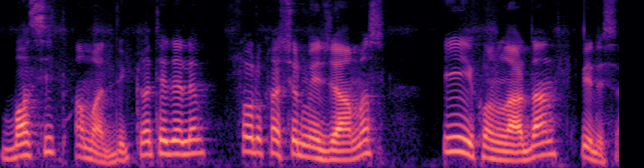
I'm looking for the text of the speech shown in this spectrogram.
basit ama dikkat edelim. Soru kaçırmayacağımız iyi konulardan birisi.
